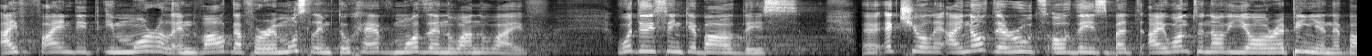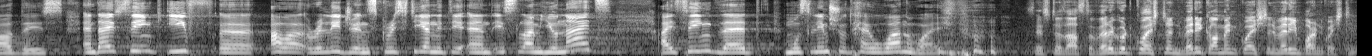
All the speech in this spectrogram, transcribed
I find it immoral and vulgar for a Muslim to have more than one wife. What do you think about this? Uh, actually, I know the roots of this, but I want to know your opinion about this. And I think if uh, our religions, Christianity and Islam unites, I think that Muslims should have one wife. Sisters asked a very good question, very common question, very important question.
